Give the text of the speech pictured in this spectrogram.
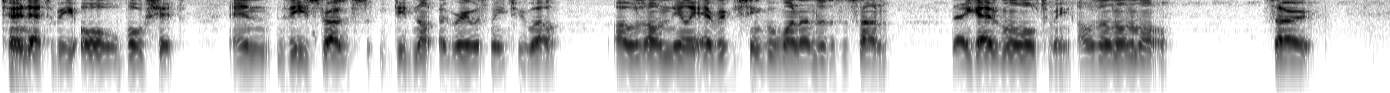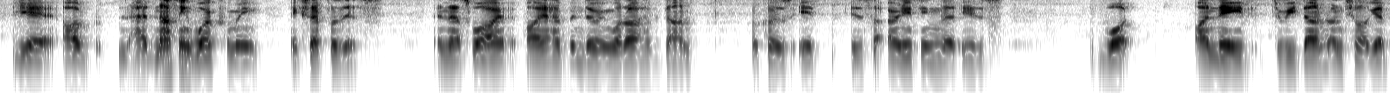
turned out to be all bullshit. And these drugs did not agree with me too well. I was on nearly every single one under the sun. They gave them all to me. I was on, on them all. So, yeah, I had nothing work for me except for this. And that's why I have been doing what I have done because it is the only thing that is what I need to be done until I get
